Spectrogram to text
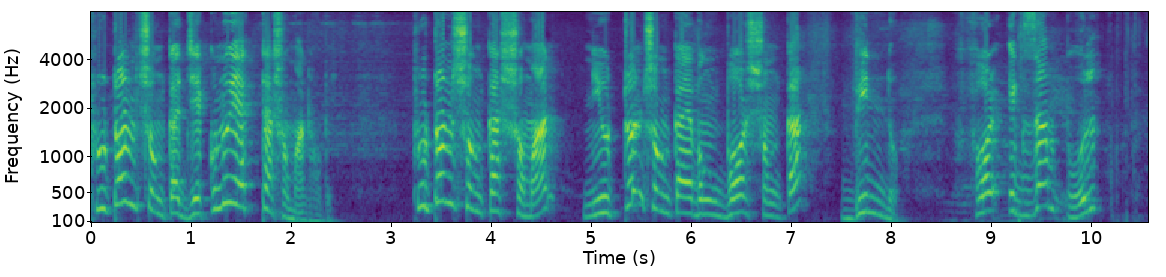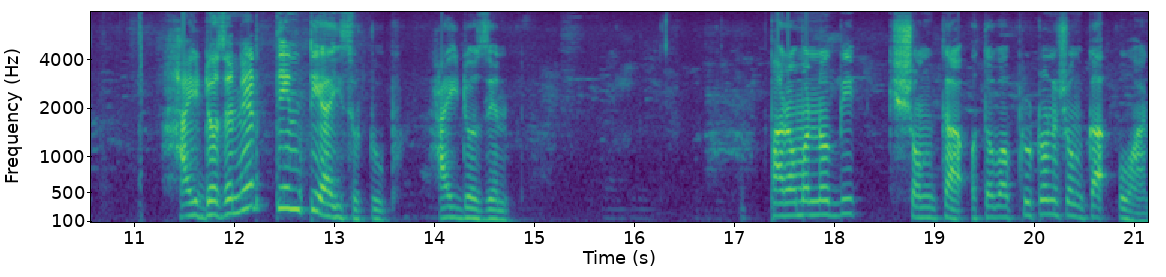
প্রোটন সংখ্যা যে কোনো একটা সমান হবে। প্রোটন সংখ্যা সমান, নিউট্রন সংখ্যা এবং বর সংখ্যা ভিন্ন। ফর এক্সাম্পল হাইড্রোজেনের তিনটি আইসোটুপ, হাইড্রোজেন পারমাণবিক সংখ্যা অথবা প্রোটন সংখ্যা ওয়ান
